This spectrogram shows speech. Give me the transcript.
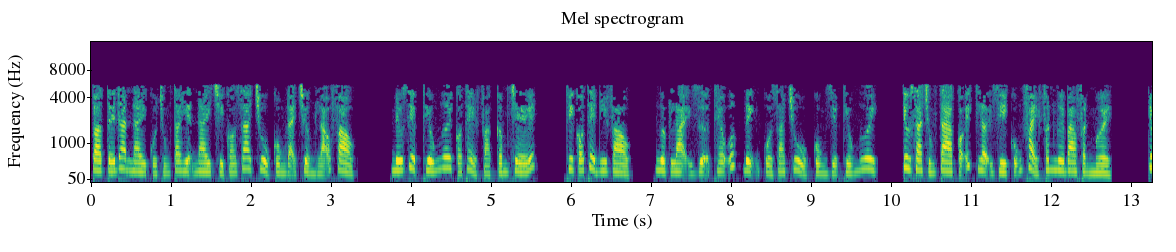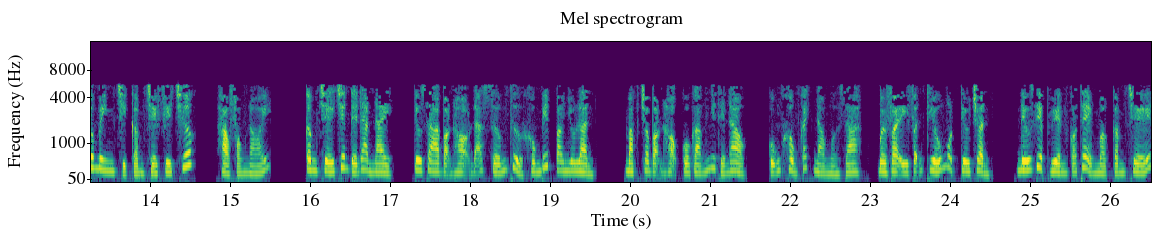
Tòa tế đàn này của chúng ta hiện nay chỉ có gia chủ cùng đại trưởng lão vào. Nếu Diệp Thiếu ngươi có thể phá cấm chế, thì có thể đi vào, ngược lại dựa theo ước định của gia chủ cùng Diệp Thiếu ngươi, tiêu gia chúng ta có ích lợi gì cũng phải phân ngươi ba phần mười. Tiêu Minh chỉ cấm chế phía trước, hào phóng nói. Cấm chế trên tế đàn này, tiêu gia bọn họ đã sớm thử không biết bao nhiêu lần, mặc cho bọn họ cố gắng như thế nào, cũng không cách nào mở ra, bởi vậy vẫn thiếu một tiêu chuẩn, nếu Diệp Huyền có thể mở cấm chế,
